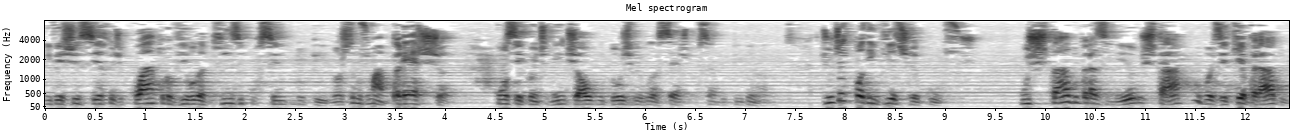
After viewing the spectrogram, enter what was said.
investir cerca de 4,15% do PIB. Nós temos uma brecha, consequentemente, de algo 2,7% do PIB ano. De onde é que podem vir esses recursos? O Estado brasileiro está, não vou dizer quebrado,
